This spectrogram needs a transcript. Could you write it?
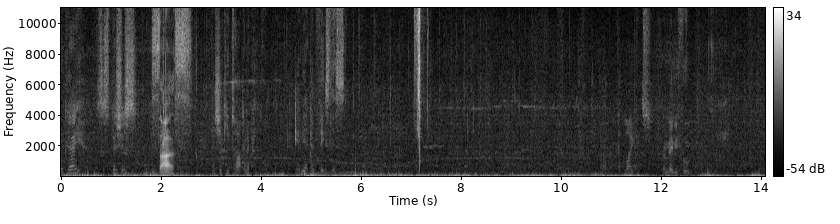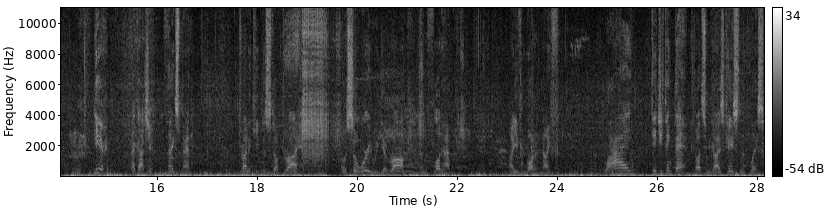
Okay, suspicious. Sas. I should keep talking to people. Maybe I can fix this. Blankets. Or maybe food. Here, I got you. Thanks, man. Trying to keep this stuff dry. I was so worried we'd get robbed, and the flood happened. I even bought a knife. Why did you think that? Caught some guys casing the place.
